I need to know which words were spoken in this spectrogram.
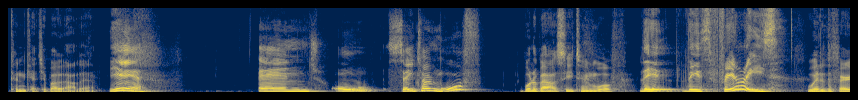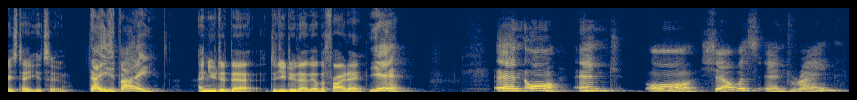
couldn't catch a boat out there. Yeah. And, oh, Seatoun Wharf. What about Seatoun Wharf? There, there's ferries. Where did the ferries take you to? Days Bay. And you did that? Did you do that the other Friday? Yeah. And, oh, and, oh, showers and rain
